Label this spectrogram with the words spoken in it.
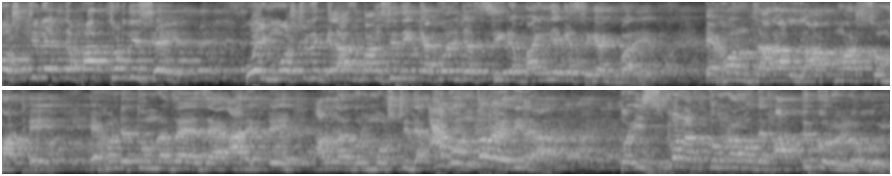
মসজিদে একটা পাথর দিছে। ওই মসজিদে গ্লাস বাংসি দিকা করে যা সিরে ভাঙ্গে গেছে একবারে। এখন যারা লাভ মারছো মাঠে এখন যে তোমরা যায় যায় আর একটি আল্লাহর মসজিদে আগুন ধরায় দিলা তো ইসকন আর তোমরা মধ্যে পার্থক্য রইল কই?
